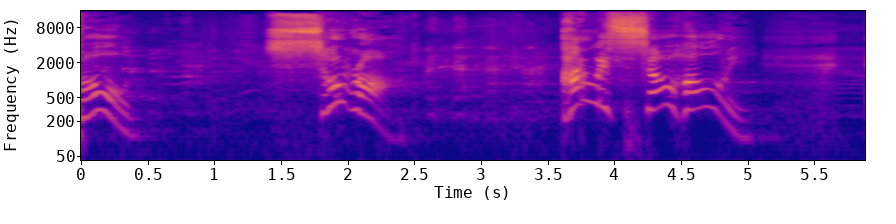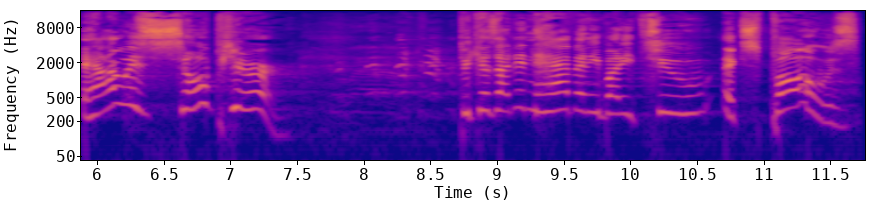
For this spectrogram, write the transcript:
Bold. So wrong. I was so holy. And I was so pure. Because I didn't have anybody to expose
